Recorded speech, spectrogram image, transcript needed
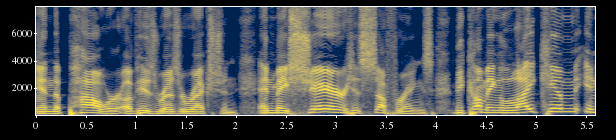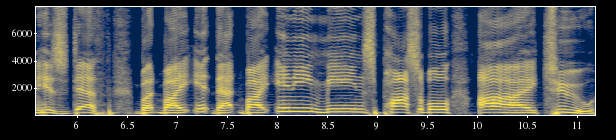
and the power of his resurrection and may share his sufferings becoming like him in his death but by it, that by any means possible I too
